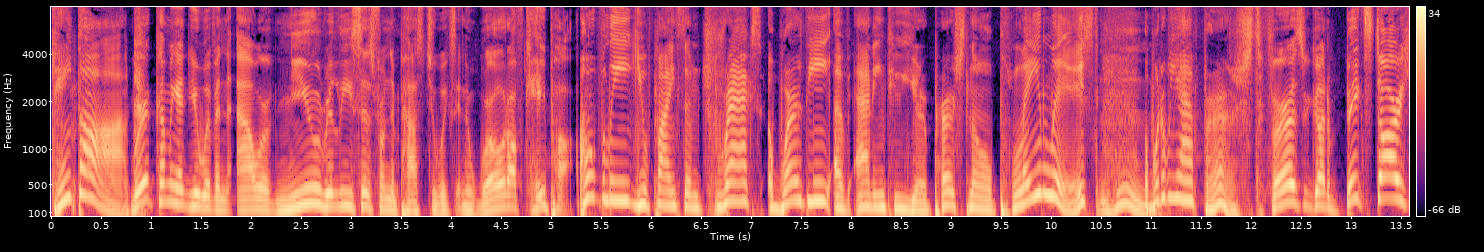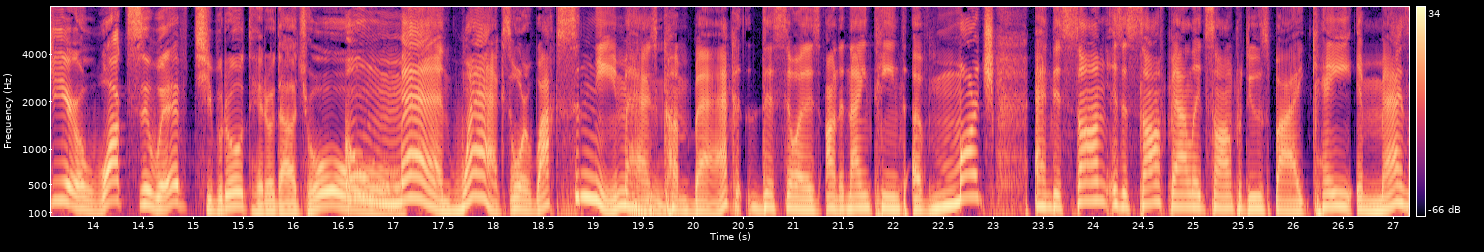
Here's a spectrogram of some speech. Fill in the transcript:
K Talk. We're coming at you with an hour of new releases from the past two weeks in the world of K-pop. Hopefully, you find some tracks worthy of adding to your personal playlist. What do we have first? First, we got a big star here, Wax with 집으로 데려다 줘. Oh man, Wax or Waxnim has come back. This was on the 19th of March, and this song is a soft ballad song produced by K Imagine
